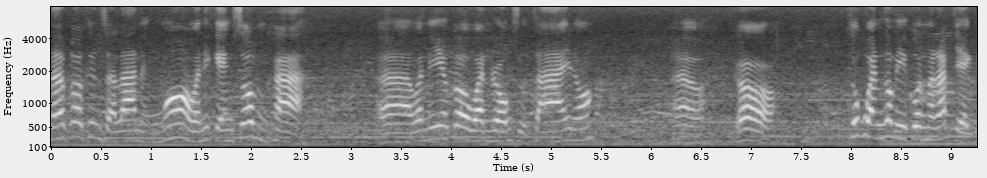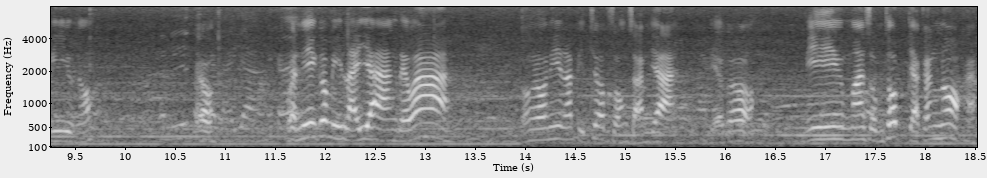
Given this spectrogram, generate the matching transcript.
แล้วก็ขึ้นศาลาหนึ่งหม้อวันนี้แกงส้มค่ะอ่าวันนี้ก็วันรองสุดท้ายเนาะอ่าก็ทุกวันก็มีคนมารับแจกดีอยู่เนาะก็วันนี้ก็มีหลายอย่างแต่ว่าของเรานี่รับผิดชอบสองสามอย่าง เดี๋ยวก็มีมาสมทบจากข้างนอกค่ะ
